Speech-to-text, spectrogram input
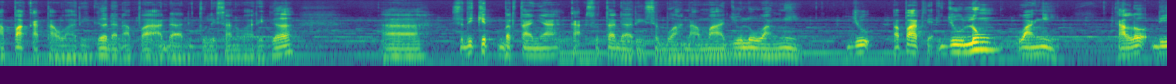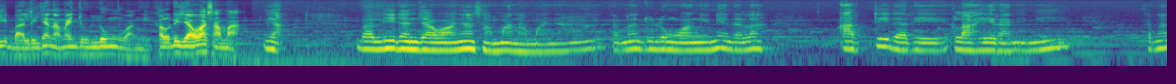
apa kata Warige dan apa ada di tulisan Warige, eh, sedikit bertanya Kak Suta dari sebuah nama Juluwangi. Ju apa artinya? Julung Wangi. Kalau di Balinya namanya Julung Wangi. Kalau di Jawa sama. Ya, Bali dan Jawanya sama namanya karena Julung Wangi ini adalah arti dari kelahiran ini karena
